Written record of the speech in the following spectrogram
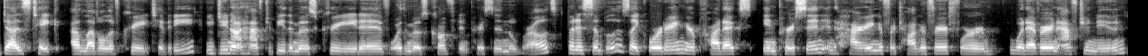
does take a level of creativity. You do not have to be the most creative or the most confident person in the world, but as simple as like ordering your products in person and hiring a photographer for whatever an afternoon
